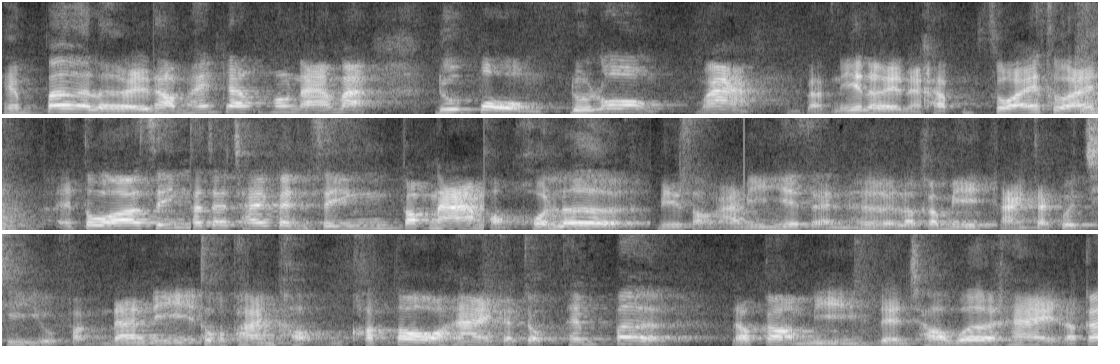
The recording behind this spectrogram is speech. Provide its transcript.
เทมเปอร์เลยทำให้ห้องน้ำอะดูโปร่งดูโล่งมากแบบนี้เลยนะครับ สวยสวยไอตัวซิงค์เขาจะใช้เป็นซิงค์ก๊อกน้ำของโคลเลอร์มี 2 อันมี Yes and Her แล้วก็มีอ่างจากกุชชี่อยู่ฝั่งด้านนี้สุขภัณฑ์ของคอตโต้ให้กระจกเทมเปอร์แล้วก็มีเลนชาวเวอร์ให้ แล้วก็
